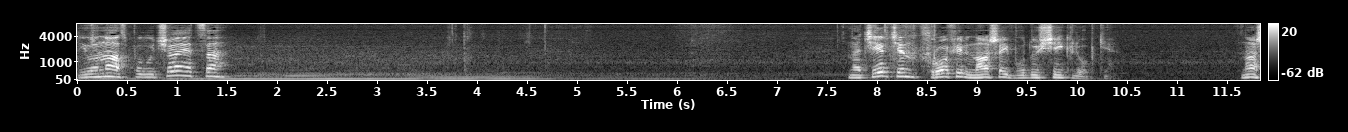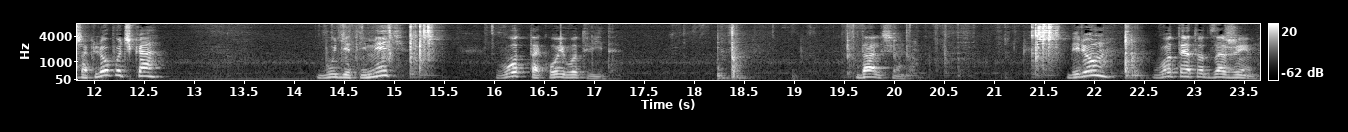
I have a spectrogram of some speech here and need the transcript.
И у нас получается начерчен профиль нашей будущей клепки. Наша клепочка будет иметь вот такой вот вид. Дальше. Берем вот этот зажим.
